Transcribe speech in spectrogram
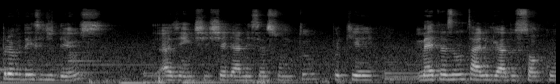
providência de Deus a gente chegar nesse assunto, porque metas não tá ligado só com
